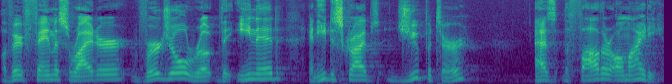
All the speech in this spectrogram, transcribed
a very famous writer, Virgil, wrote the Aeneid, and he describes Jupiter as the Father Almighty.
